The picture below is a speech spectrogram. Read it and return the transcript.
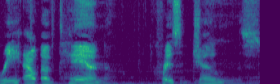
Three out of ten. Chris Jones.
